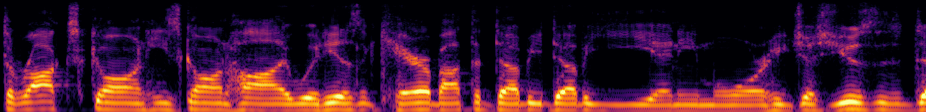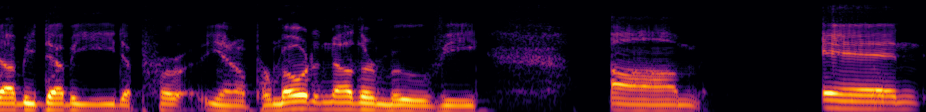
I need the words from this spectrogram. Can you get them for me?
The Rock's gone. He's gone Hollywood. He doesn't care about the WWE anymore. He just uses the WWE to, pro, you know, promote another movie. Um, and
